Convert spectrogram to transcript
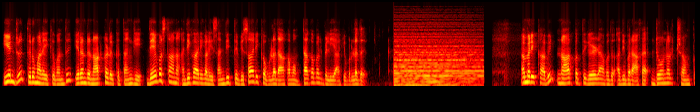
இன்று திருமலைக்கு வந்து இரண்டு நாட்களுக்கு தங்கி தேவஸ்தான அதிகாரிகளை சந்தித்து விசாரிக்க உள்ளதாகவும் தகவல் வெளியாகியுள்ளது. அமெரிக்காவின் நாற்பத்தி ஏழாவது அதிபராக டொனால்ட் ட்ரம்ப்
